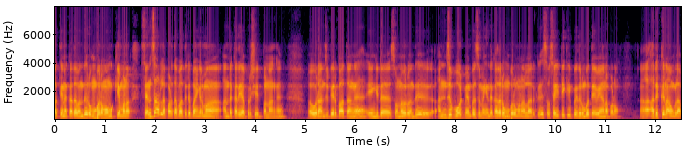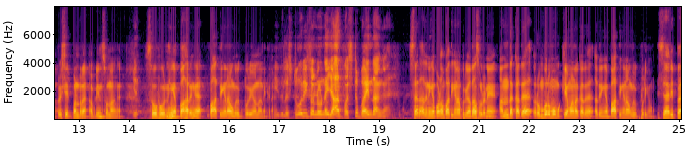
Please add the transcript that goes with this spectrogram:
பற்றின கதை வந்து ரொம்ப ரொம்ப முக்கியமான சென்சாரில் படத்தை பார்த்துட்டு பயங்கரமாக அந்த கதையை அப்ரிஷியேட் பண்ணாங்க. ஒரு அஞ்சு பேர் பார்த்தாங்க. என்கிட்ட சொன்னவர் வந்து அஞ்சு போர்ட் மெம்பர்ஸுமே இந்த கதை ரொம்ப ரொம்ப நல்லா இருக்கு. சொசைட்டிக்கு இப்போ இது ரொம்ப தேவையான படம். அஹ் அதுக்கு நான் உங்களை அப்ரிஷியேட் பண்றேன் அப்படின்னு சொன்னாங்க. ஸோ நீங்க பாருங்க பார்த்தீங்கன்னா உங்களுக்கு புரியும்னு நினைக்கிறேன். இதுல ஸ்டோரி சொன்ன உடனே யார் ஃபர்ஸ்ட் பயந்தாங்க? சார் அது நீங்க படம் பார்த்தீங்கன்னா புரியும். அதான் சொல்றேனே அந்த கதை ரொம்ப ரொம்ப முக்கியமான கதை. அது நீங்க பார்த்தீங்கன்னா உங்களுக்கு புரியும். சார் இப்ப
